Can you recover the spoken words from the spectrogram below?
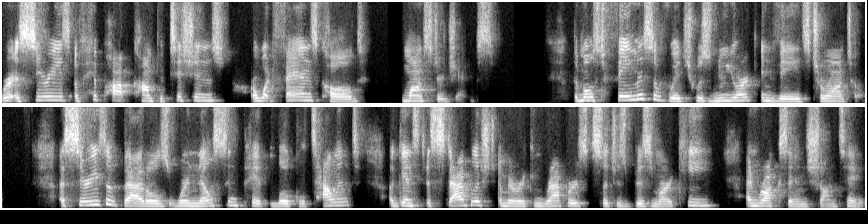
were a series of hip hop competitions or what fans called monster jams. The most famous of which was New York Invades Toronto, a series of battles where Nelson pit local talent against established American rappers such as Biz Markie and Roxanne Shante.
